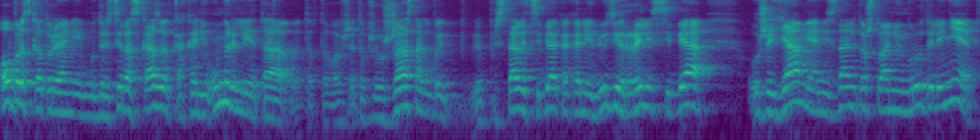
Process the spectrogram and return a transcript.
образ, который они, мудрецы, рассказывают, как они умерли, это, это, это, вообще, это вообще ужасно, как бы представить себя, как они, люди рыли себя уже ями, они знали то, что они умрут или нет.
